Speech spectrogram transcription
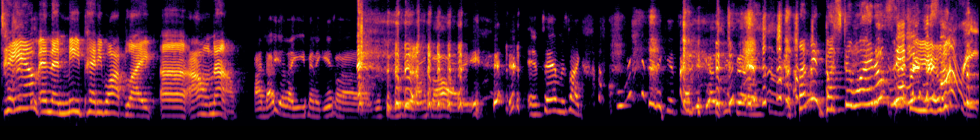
Tam and then me, Petty Wap, like, uh, I don't know. I know you're like, you finna get some just because you did, I'm sorry. and Tam is like, of course you're gonna get some because you said I'm sorry. Let me bust it wide open for you. Sorry.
